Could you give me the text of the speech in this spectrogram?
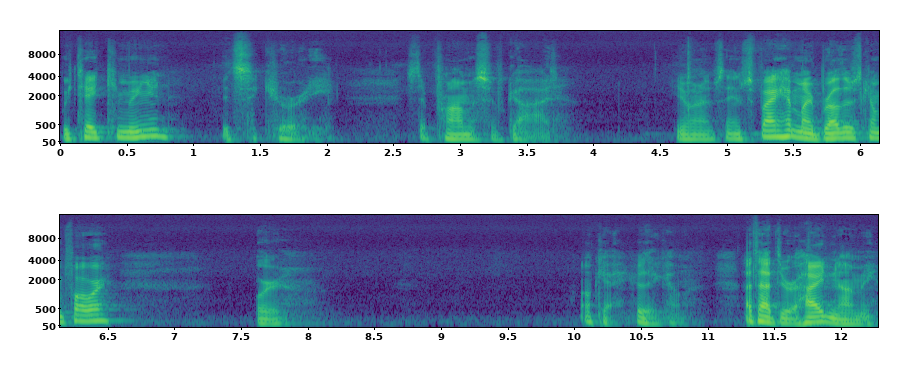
We take communion, it's security. It's the promise of God. You know what I'm saying? So if I have my brothers come forward, or. Okay, here they come. I thought they were hiding on me.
